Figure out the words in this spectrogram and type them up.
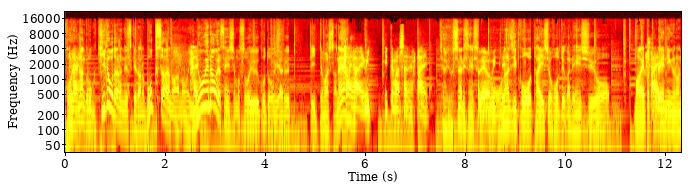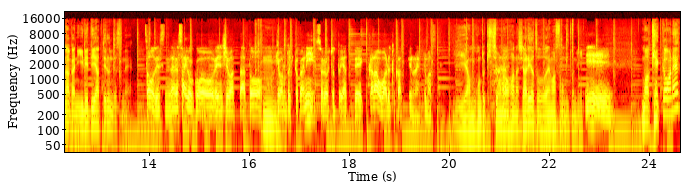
これなんか僕聞いたことあるんですけど、あのボクサーのあの井上尚弥選手もそういうことをやるって言ってましたね。はいはい、言ってましたね。はい。じゃあ吉成選手も同じこう対処法というか練習を、まあやっぱトレーニングの中に入れてやってるんですね。はい、そうですね。なんか最後こう練習終わった後、うん、今日の時とかにそれをちょっとやってから終わるとかっていうのをやってます、いやもう本当貴重なお話、はい、ありがとうございます本当に。いえいえ。まあ結果はね、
